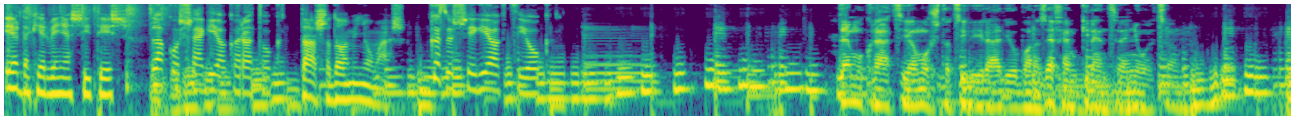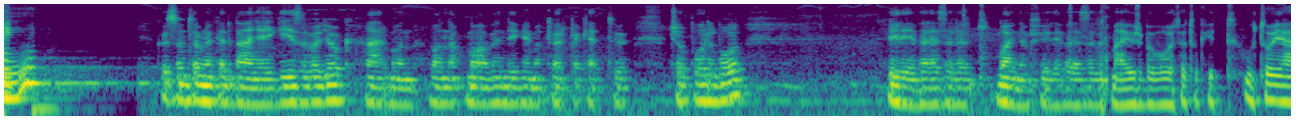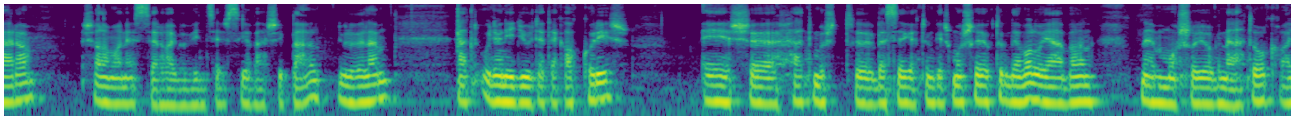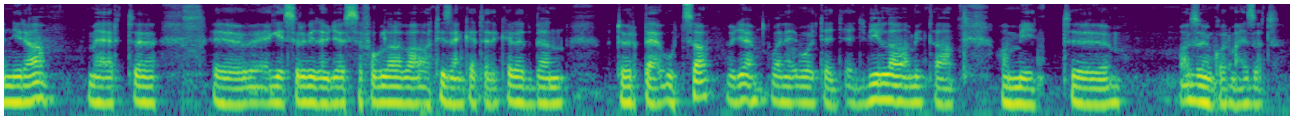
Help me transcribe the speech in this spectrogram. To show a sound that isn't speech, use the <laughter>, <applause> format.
Érdekérvényesítés. Lakossági akaratok. Társadalmi nyomás. Közösségi akciók. Demokrácia most a civil rádióban, az FM 98-on. Köszöntöm neked, Bányai Géza vagyok. Hárman vannak ma a vendégem a Törpe 2 csoportból. Fél évvel ezelőtt, majdnem fél évvel ezelőtt májusban voltatok itt utoljára. Salamon Eszer, Hajba Vince és Szilvási Pál ül velem. Hát ugyanígy ültetek akkor is, és hát most beszélgetünk és mosolyogtok, de valójában nem mosolyognátok annyira, mert ö, egész röviden ugye összefoglalva a 12. keretben Törpe utca, ugye, van volt egy, egy villa, amit, a, amit az önkormányzat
